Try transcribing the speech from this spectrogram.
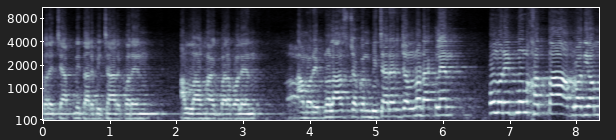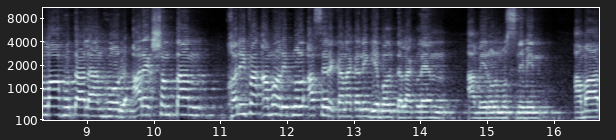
করেছে, আপনি তার বিচার করেন। আল্লাহু আকবার বলেন। আমর ইবনুল আস যখন বিচারের জন্য ডাকলেন ওমর ইবনুল খাত্তাব রাদিয়াল্লাহু তাআলা আনহুর আরেক সন্তান খলিফা আমর ইবনুল আসের কানাকানি গিয়ে বলতে লাগলেন, আমিরুল মুসলিমিন, আমার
